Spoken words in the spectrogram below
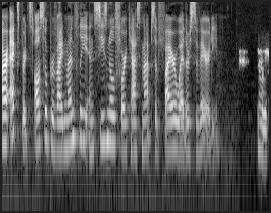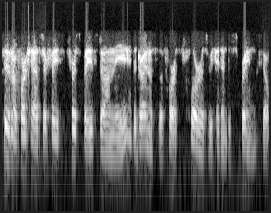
Our experts also provide monthly and seasonal forecast maps of fire weather severity. Now, the seasonal forecasts are first based on the, the dryness of the forest floor as we head into spring. So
